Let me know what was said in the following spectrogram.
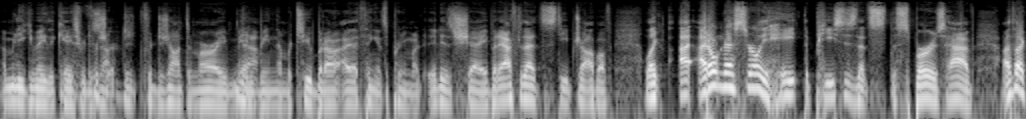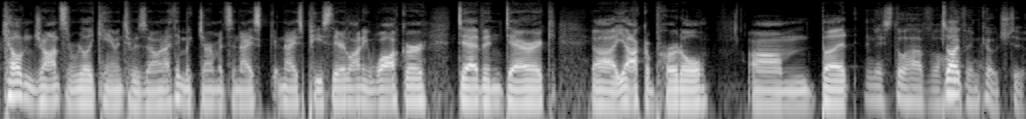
I mean, you can make the case for For Dejo- sure. De- for Dejounte Murray maybe Yeah. being number two, but I, I think it's pretty much it is Shai. But after that, it's a steep drop off. Like I, I don't necessarily hate the pieces that the Spurs have. I thought Keldon Johnson really came into his own. I think McDermott's a nice a nice piece there. Lonnie Walker, Devin, Derek, uh, Jakob Poeltl. Um, but And they still have a Hall Doug- of Fame coach too.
